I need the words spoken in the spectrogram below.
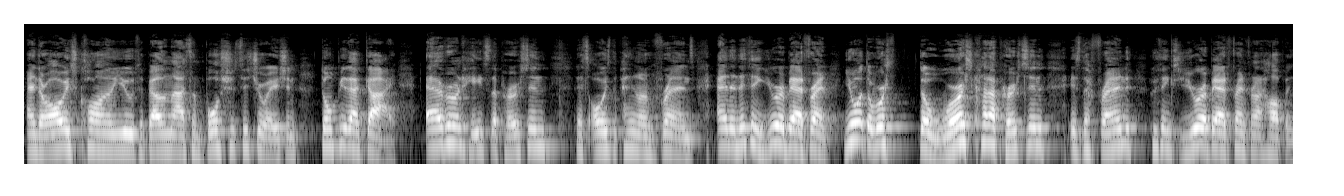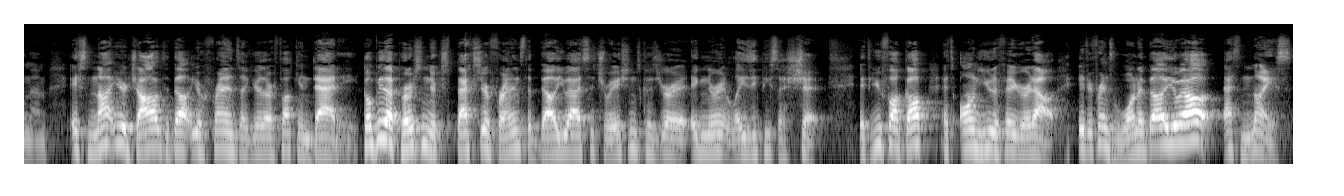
and they're always calling you to bail them out of some bullshit situation. Don't be that guy. Everyone hates the person that's always depending on friends, and then they think you're a bad friend. You know what the worst the worst kind of person is the friend who thinks you're a bad friend for not helping them. It's not your job to bail out your friends like you're their fucking daddy. Don't be that person who expects your friends to bail you out of situations because you're an ignorant, lazy piece of shit. If you fuck up, it's on you to figure it out. If your friends want to bail you out, that's nice.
